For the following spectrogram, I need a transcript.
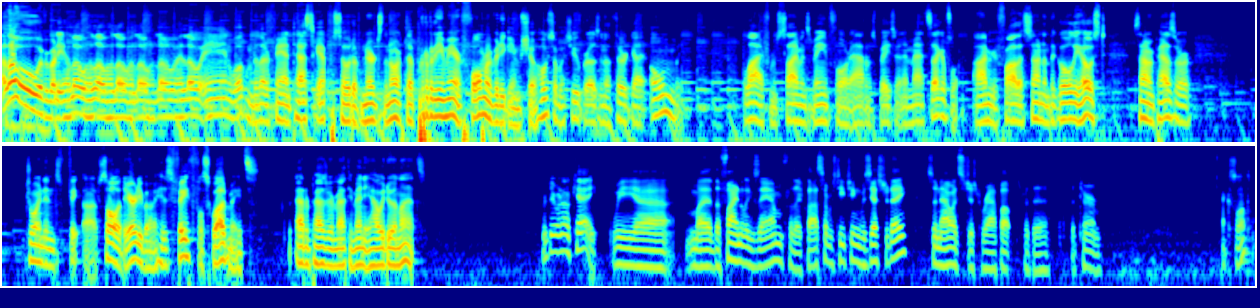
Hello, everybody. Hello, hello, hello, hello, hello, hello, and welcome to another fantastic episode of Nerds of the North, the premier former video game show hosted by two bros and a third guy only. Live from Simon's main floor, Adam's basement, and Matt's second floor. I'm your father, son, and the goalie host, Simon Pazor, joined in uh, solidarity by his faithful squad mates, Adam Pazor and Matthew Menny. How are we doing, lads? We're doing okay. We uh, my the final exam for the class I was teaching was yesterday, so now it's just wrap up for the the term. Excellent.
